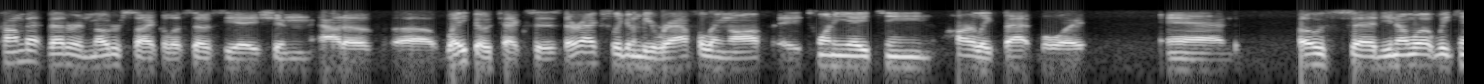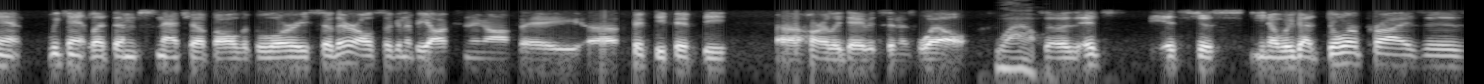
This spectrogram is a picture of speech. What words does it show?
Combat Veteran Motorcycle Association out of uh, Waco, Texas. They're actually going to be raffling off a 2018 Harley Fat Boy, and Oath said, you know what, we can't we can't let them snatch up all the glory, so they're also going to be auctioning off a uh, 50-50 uh, Harley Davidson as well. Wow! So it's it's just you know we've got door prizes.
